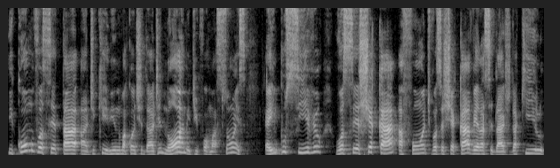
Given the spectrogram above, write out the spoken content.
E como você está adquirindo uma quantidade enorme de informações, é impossível você checar a fonte, você checar a veracidade daquilo,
